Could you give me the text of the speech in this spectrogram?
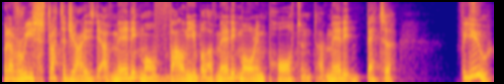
but I've re strategized it. I've made it more valuable. I've made it more important. I've made it better for you.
